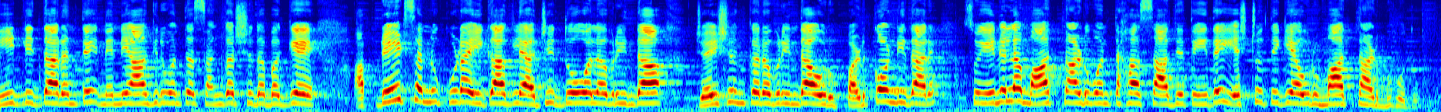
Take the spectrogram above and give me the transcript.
ನೀಡಲಿದ್ದಾರಂತೆ. ನಿನ್ನೆ ಆಗಿರುವಂತಹ ಸಂಘರ್ಷದ ಬಗ್ಗೆ ಅಪ್ಡೇಟ್ಸ್ ಅನ್ನು ಕೂಡ ಈಗಾಗಲೇ ಅಜಿತ್ ದೋವಲ್ ಅವರಿಂದ, ಜೈಶಂಕರ್ ಅವರಿಂದ ಅವರು ಪಡ್ಕೊಂಡಿದ್ದಾರೆ. ಸೊ ಏನೆಲ್ಲ ಮಾತನಾಡುವಂತಹ ಸಾಧ್ಯತೆ ಇದೆ? ಎಷ್ಟೊತ್ತಿಗೆ ಅವರು ಮಾತನಾಡಬಹುದು?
